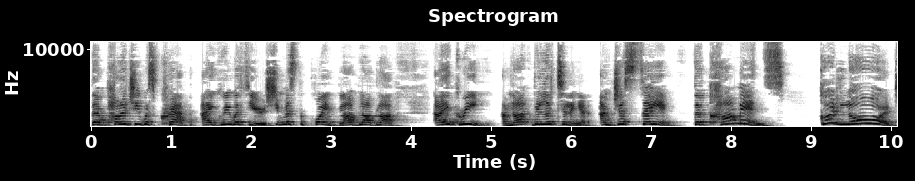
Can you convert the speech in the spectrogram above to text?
The apology was crap. I agree with you. She missed the point, blah, blah, blah. I agree. I'm not belittling it. I'm just saying the comments. Good Lord.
